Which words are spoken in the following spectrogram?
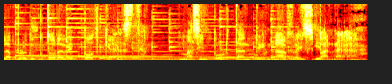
La productora de podcast más importante en habla hispana.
